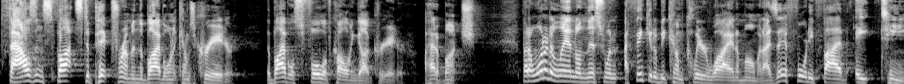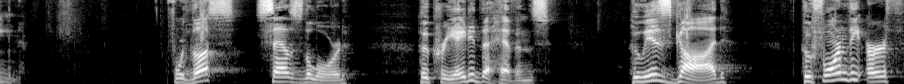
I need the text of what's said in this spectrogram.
thousand spots to pick from in the Bible when it comes to creator. The Bible's full of calling God creator. I had a bunch. But I wanted to land on this one. I think it'll become clear why in a moment. Isaiah 45, 18. For thus says the Lord, who created the heavens, who is God, who formed the earth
